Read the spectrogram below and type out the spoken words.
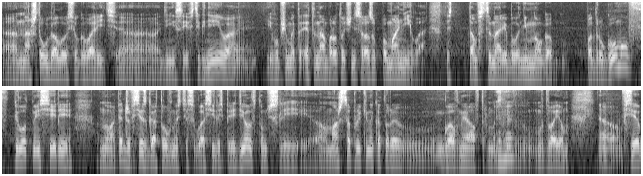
э, на что удалось уговорить э, Дениса Евстигнеева. И, в общем, это, это наоборот, очень сразу поманило. То есть там в сценарии было немного по-другому в пилотной серии. Но, опять же, все с готовностью согласились переделать, в том числе и э, Маша Сапрыкина, которая главный автор, мы угу. вдвоем. Э, все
